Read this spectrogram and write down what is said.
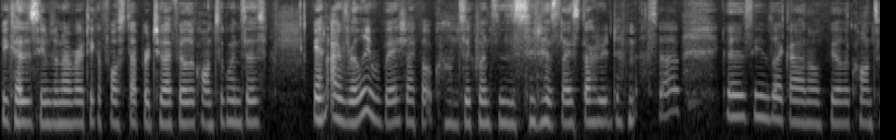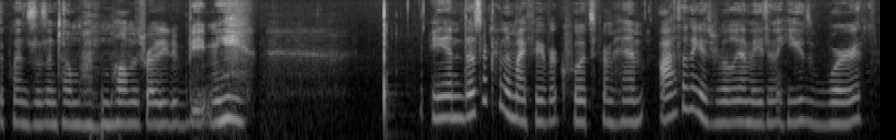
because it seems whenever I take a false step or two, I feel the consequences. And I really wish I felt consequences as soon as I started to mess up because it seems like I don't feel the consequences until my mom's ready to beat me. And those are kind of my favorite quotes from him. I also think it's really amazing that he's worth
